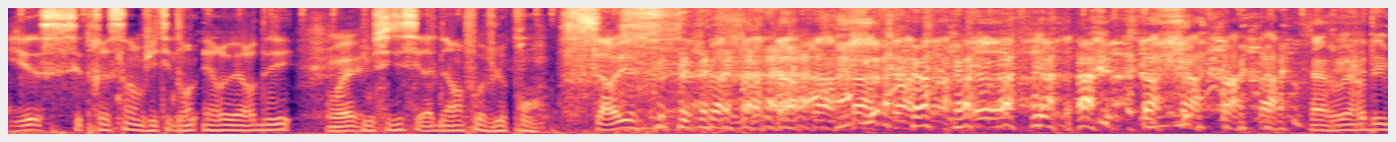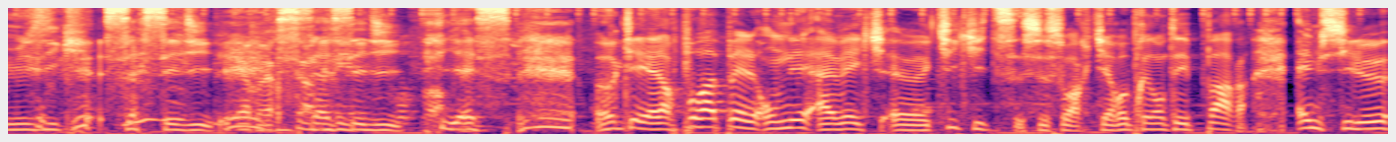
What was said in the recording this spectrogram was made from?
Yes, c'est très simple. J'étais dans le RERD. Ouais. Je me suis dit, c'est la dernière fois que je le prends. Sérieux RERD musique. Ça c'est dit. RERD. Ça c'est dit. Yes. Ok, alors pour rappel, on est avec euh, Kikit ce soir, qui est représenté par MC Le,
